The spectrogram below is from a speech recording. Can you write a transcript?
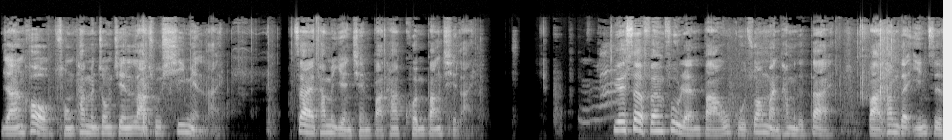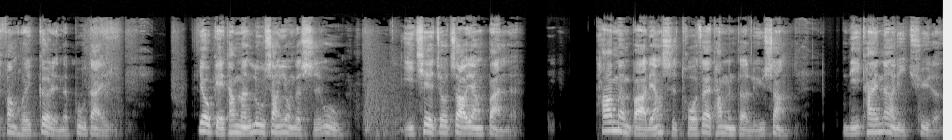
然后从他们中间拉出西缅来，在他们眼前把他捆绑起来。约瑟吩咐人把五谷装满他们的袋，把他们的银子放回个人的布袋里，又给他们路上用的食物，一切就照样办了。他们把粮食驮在他们的驴上。离开那里去了。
